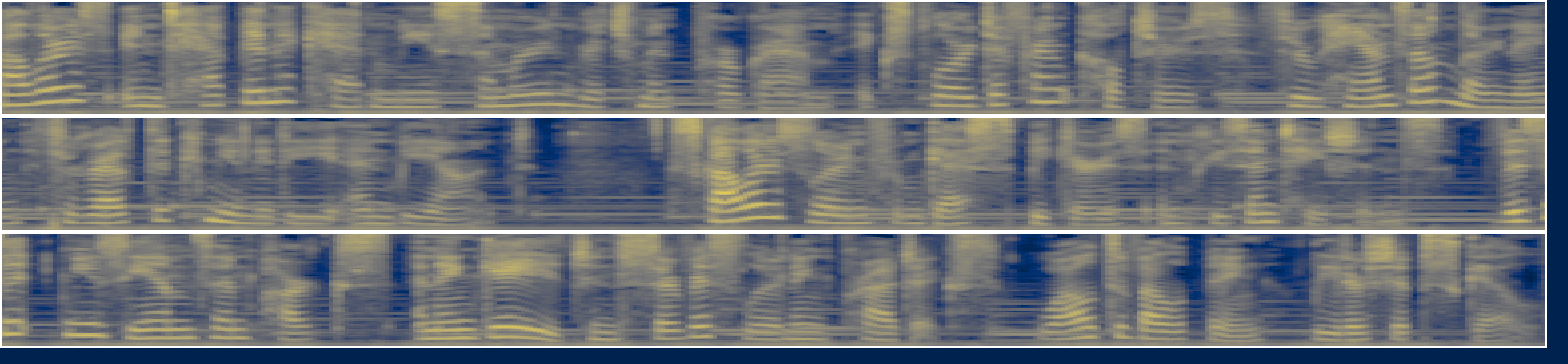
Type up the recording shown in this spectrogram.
Scholars in Tapin Academy's Summer Enrichment Program explore different cultures through hands-on learning throughout the community and beyond. Scholars learn from guest speakers and presentations, visit museums and parks, and engage in service learning projects while developing leadership skills.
